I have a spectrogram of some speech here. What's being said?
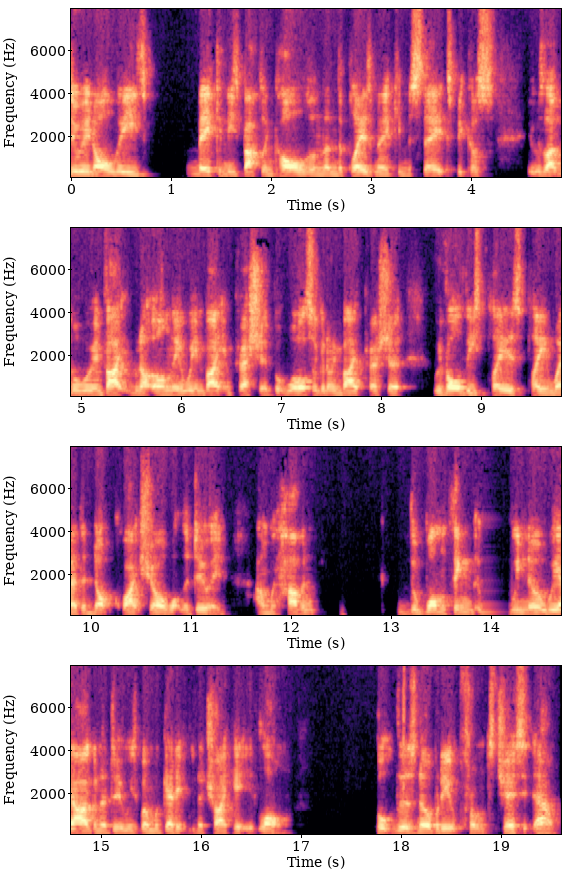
doing all these, making these baffling calls, and then the players making mistakes because it was like, well, we're invite. Not only are we inviting pressure, but we're also going to invite pressure with all these players playing where they're not quite sure what they're doing, and we haven't. The one thing that we know we are going to do is when we get it, we're going to try hit it long, but there's nobody up front to chase it down.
